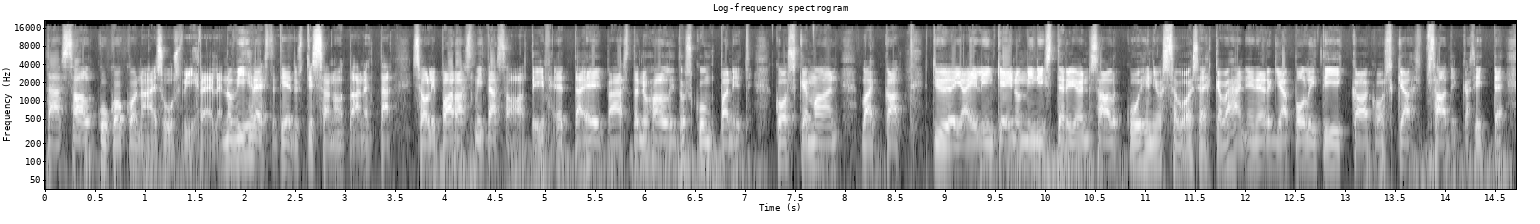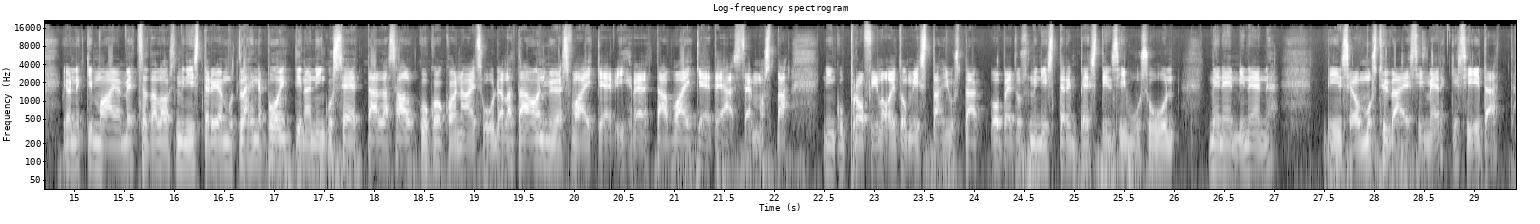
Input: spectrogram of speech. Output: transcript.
tämä salkkukokonaisuus vihreille. No vihreistä tietysti sanotaan, että se oli paras mitä saatiin, että ei päästänyt hallituskumppanit koskemaan vaikka työ- ja elinkeinoministeriön salkkuihin, jossa voisi ehkä vähän energiapolitiikkaa koskea, saatikka sitten jonnekin maa- ja metsätalousministeriö, mutta lähinnä pointtina niin kuin se, että tällä salkkukokonaisuudella tämä on myös vaikea vihreä, tämä on vaikea tehdä semmoista niin kuin profiloitumista, just tämä opetusministerin pestin sivusuun meneminen, niin se on musta hyvä esimerkki siitä, että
